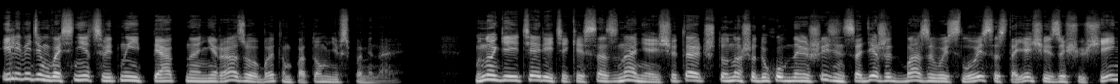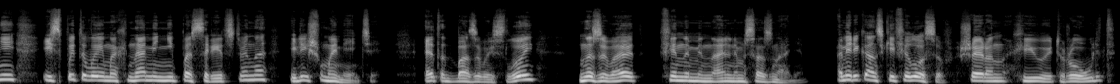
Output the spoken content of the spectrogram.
или видим во сне цветные пятна, ни разу об этом потом не вспоминая. Многие теоретики сознания считают, что наша духовная жизнь содержит базовый слой, состоящий из ощущений, испытываемых нами непосредственно и лишь в моменте. Этот базовый слой называют феноменальным сознанием. Американский философ Шерон Хьюитт Роулит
